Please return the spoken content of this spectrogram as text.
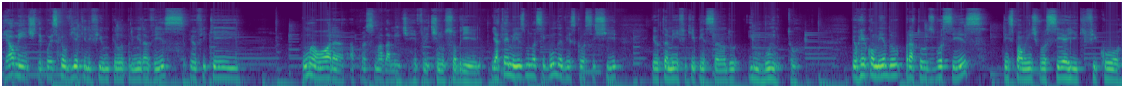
realmente, depois que eu vi aquele filme pela primeira vez, eu fiquei uma hora aproximadamente refletindo sobre ele. E até mesmo na segunda vez que eu assisti, eu também fiquei pensando e muito. Eu recomendo para todos vocês, principalmente você aí que ficou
